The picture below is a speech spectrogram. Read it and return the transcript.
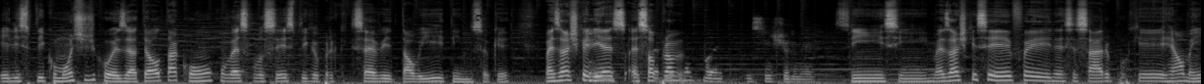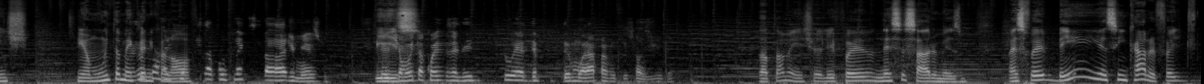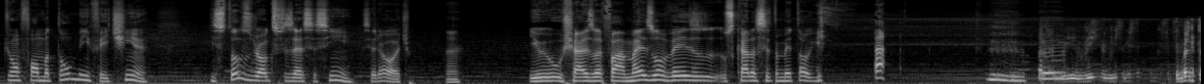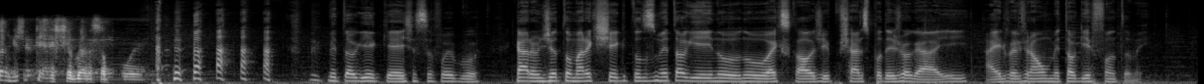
ele explica um monte de coisa. Até o Altacom conversa com você, explica para que serve tal item, não sei o quê. Mas acho que sim, ali é, é só é pra. Nesse sentido mesmo. Sim, sim. Mas acho que esse aí foi necessário porque realmente tinha muita mecânica nova. Da complexidade mesmo. Isso. Tinha muita coisa ali que tu ia demorar pra ver sozinho. Né? Exatamente, ali foi necessário mesmo. Mas foi bem assim, cara, foi de uma forma tão bem feitinha que se todos os jogos fizessem assim, seria ótimo, né? E o Charles vai falar mais uma vez, os caras citam Metal Gear. Metal Gear Cash agora essa porra. Metal Gear Cash, essa foi boa. Cara, um dia tomara que chegue todos os Metal Gear aí no, no xCloud aí pro Charles poder jogar. Aí, aí ele vai virar um Metal Gear fã também.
